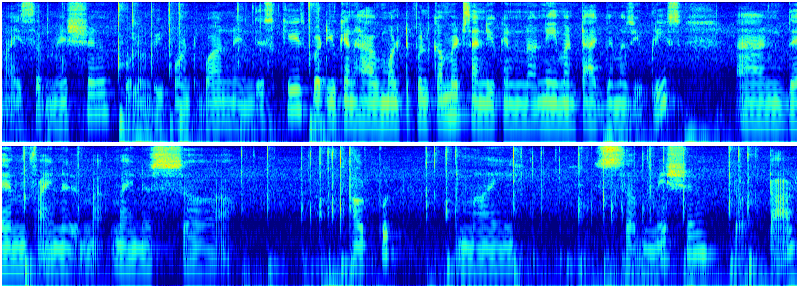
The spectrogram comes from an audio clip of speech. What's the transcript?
my submission colon v.1 in this case but you can have multiple commits and you can name and tag them as you please. And then final minus uh, output my submission dot tar.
